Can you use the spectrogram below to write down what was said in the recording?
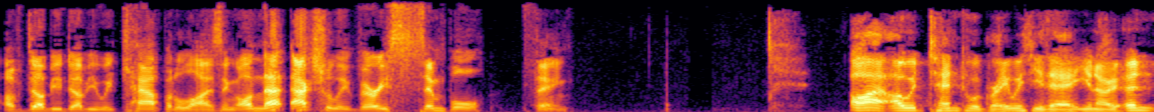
of WWE capitalizing on that actually very simple thing. I, I would tend to agree with you there, you know, and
